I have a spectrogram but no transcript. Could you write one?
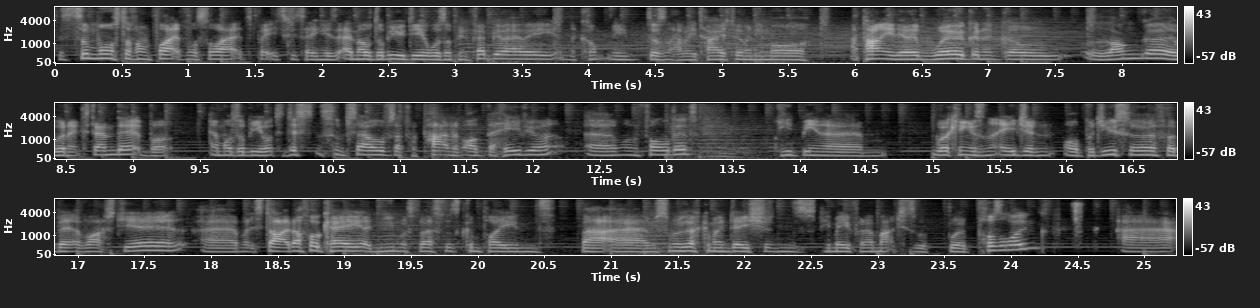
there's some more stuff on Fightful Select, basically saying his MLW deal was up in February and the company doesn't have any ties to him anymore. Apparently, they were going to go longer, they were going to extend it, but MLW ought to distance themselves after a pattern of odd behavior um, unfolded. He'd been um, working as an agent or producer for a bit of last year. Um, it started off okay, and numerous wrestlers complained that um, some of the recommendations he made for their matches were, were puzzling. Uh,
